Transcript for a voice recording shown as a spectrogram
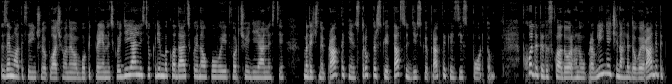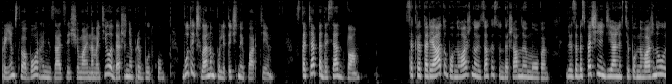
займатися іншою оплачуваною або підприємницькою діяльністю, крім викладацької, наукової і творчої діяльності, медичної практики, інструкторської та суддівської практики зі спорту, входити до складу органу управління чи наглядової ради підприємства або організації, що має на меті одержання прибутку, бути членом політичної партії. Стаття 52. Секретаріат уповноваженого із захисту державної мови. Для забезпечення діяльності уповноваженого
